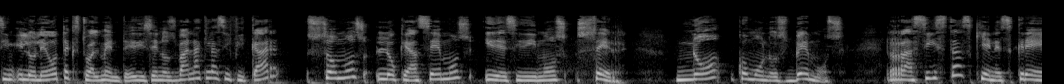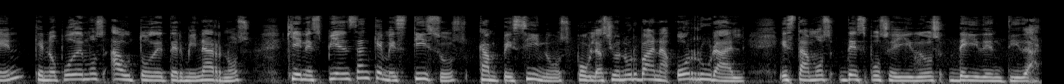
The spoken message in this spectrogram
y lo leo textualmente, dice, nos van a clasificar, somos lo que hacemos y decidimos ser, no como nos vemos Racistas quienes creen que no podemos autodeterminarnos, quienes piensan que mestizos, campesinos, población urbana o rural estamos desposeídos de identidad.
